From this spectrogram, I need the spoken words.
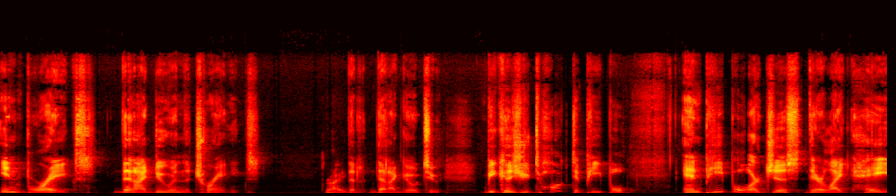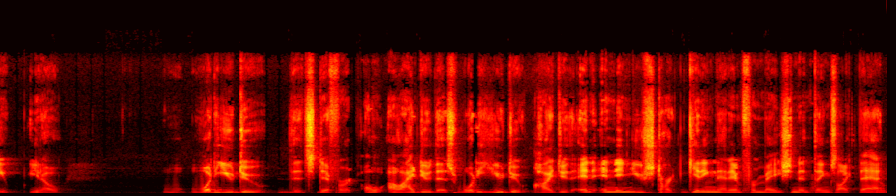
in breaks than I do in the trainings right. that that I go to because you talk to people and people are just they're like hey you know what do you do that's different oh, oh i do this what do you do oh, i do that. and and then you start getting that information and things like that it,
